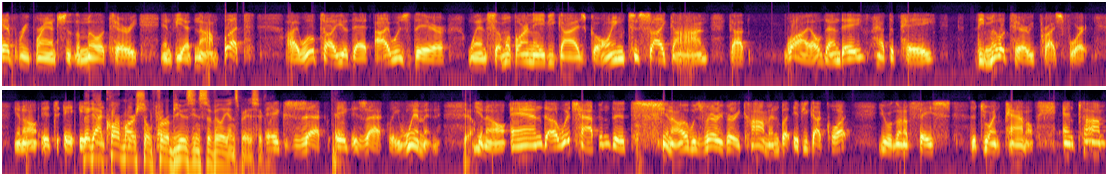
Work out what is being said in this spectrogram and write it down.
every branch of the military in Vietnam. But I will tell you that I was there when some of our Navy guys going to Saigon got wild, and they had to pay the military price for it. You know, it's it, They got it- court-martialed for abusing civilians, basically. Exactly, exactly. Women, Yeah. you know, and uh, which happened. That you know, it was very, very common. But if you got caught, you were going to face the joint panel. And Tom,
